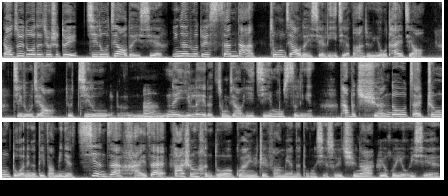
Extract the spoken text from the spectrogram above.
然后最多的就是对基督教的一些，应该说对三大宗教的一些理解吧，就是犹太教、基督教，就基督嗯那一类的宗教，以及穆斯林，他们全都在争夺那个地方，并且现在还在发生很多关于这方面的东西，所以去那儿又会有一些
